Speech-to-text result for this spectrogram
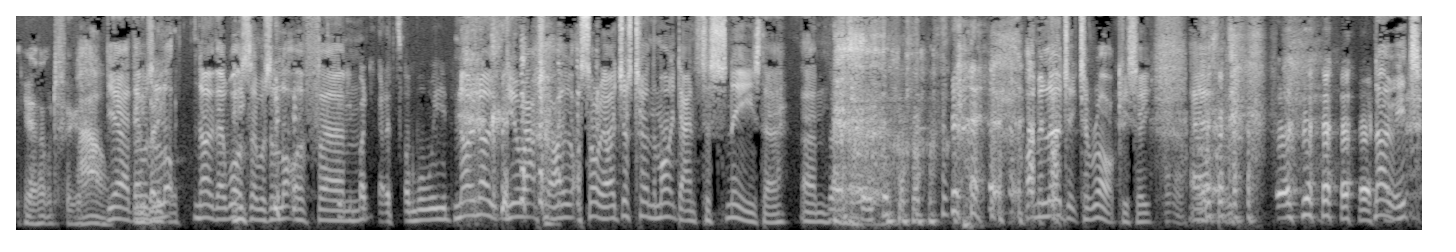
Yeah, that would figure. wow yeah, there was a Anybody- lot. No, there was. There was a lot of. Um, anybody got a tumbleweed no, no, you're absolutely. I, sorry, I just turned the mic down to sneeze there. Um, I'm allergic to rock. You see. Uh, no, it's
